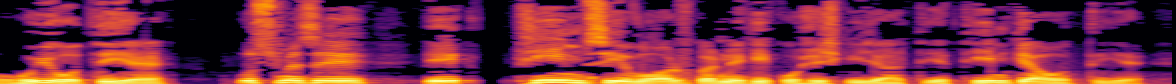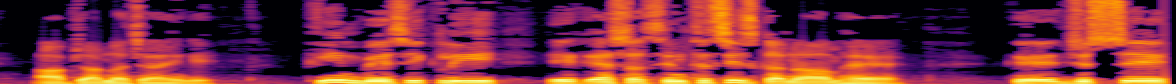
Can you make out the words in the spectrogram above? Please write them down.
ہوئی ہوتی ہے، اس میں سے ایک تھیم سی ایوالو کرنے کی کوشش کی جاتی ہے۔ تھیم کیا ہوتی ہے؟ آپ جاننا چاہیں گے۔ تھیم بیسکلی ایک ایسا سنتھس کا نام ہے کہ جس سے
